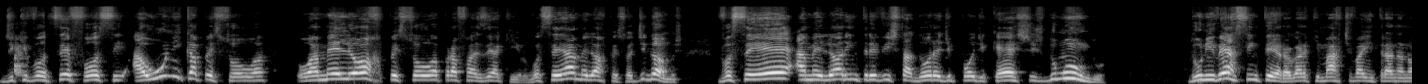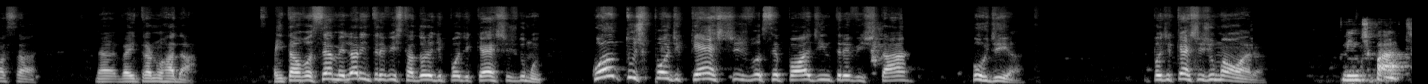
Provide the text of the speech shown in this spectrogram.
de que você fosse a única pessoa ou a melhor pessoa para fazer aquilo. Você é a melhor pessoa. Digamos, você é a melhor entrevistadora de podcasts do mundo, do universo inteiro. Agora que Marte vai entrar na nossa, né, vai entrar no radar. Então, você é a melhor entrevistadora de podcasts do mundo. Quantos podcasts você pode entrevistar por dia? Podcasts de uma hora. 24.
